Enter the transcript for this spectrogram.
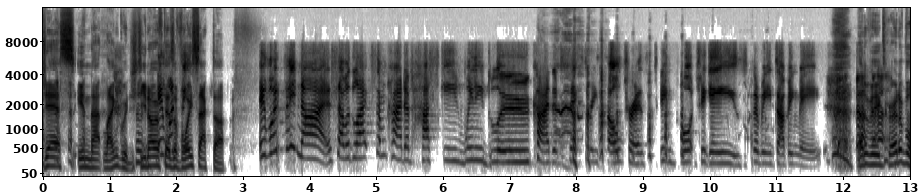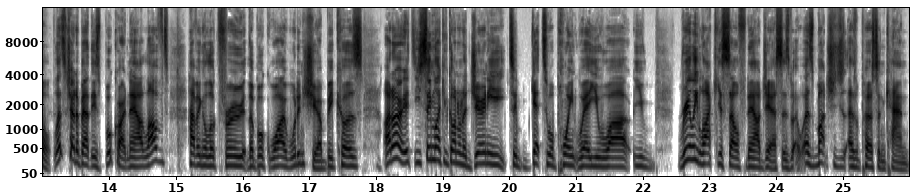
Jess in that language? Do you know if It there's a would be- voice actor? It would be nice. I would like some kind of husky Winnie Blue kind of sexy sultress in Portuguese to be dubbing me. That'd be incredible. Let's chat about this book right now. I loved having a look through the book. Why wouldn't you? Because I don't know it, you seem like you've gone on a journey to get to a point where you are you really like yourself now, Jess, as as much as, as a person can.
